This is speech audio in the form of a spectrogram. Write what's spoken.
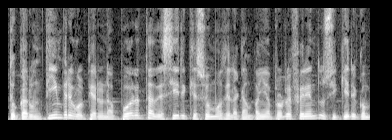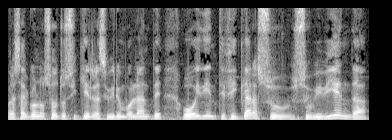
tocar un timbre, golpear una puerta, decir que somos de la campaña pro referéndum, si quiere conversar con nosotros, si quiere recibir un volante o identificar su, su vivienda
